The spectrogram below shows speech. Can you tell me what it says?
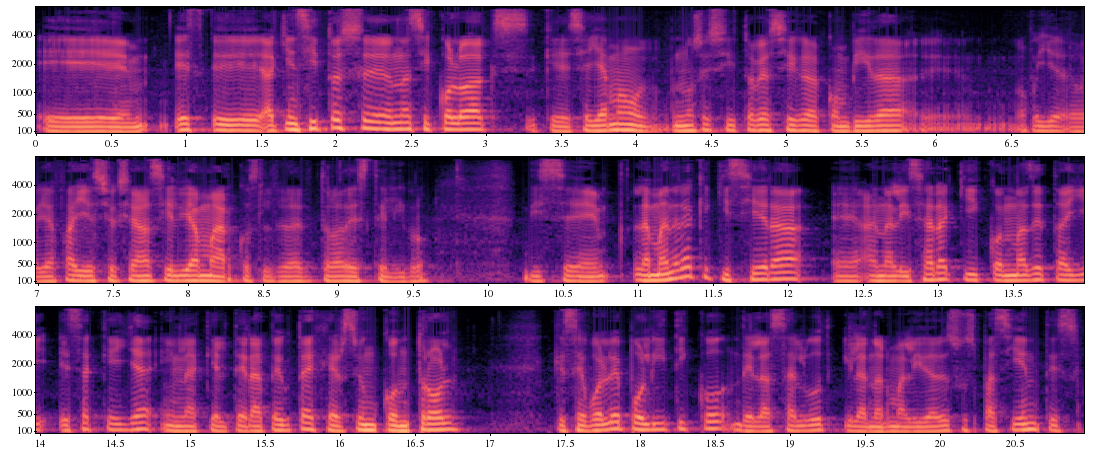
eh, es, eh, a quien cito es eh, una psicóloga que se- llama, no sé si todavía siga con vida, eh, o, ya, o ya falleció, que se llama Silvia Marcos, la editora de este libro. Dice, la manera que quisiera analizar aquí con más detalle es aquella en la que el terapeuta ejerce un control que se vuelve político de la salud y la normalidad de sus pacientes.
